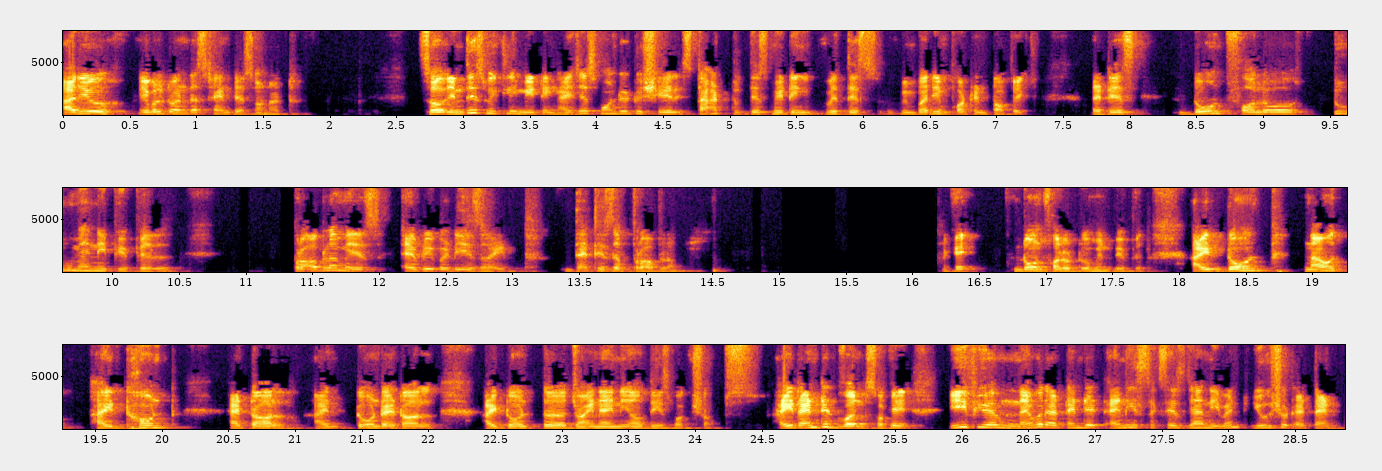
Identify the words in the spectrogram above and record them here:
Are you able to understand this or not? So in this weekly meeting, I just wanted to share, start this meeting with this very important topic. That is, don't follow too many people problem is everybody is right. That is a problem. Okay? Don't follow too many people. I don't now i don't at all i don't at all i don't uh, join any of these workshops. I attended once okay? If you have never attended any success Gyan event you should attend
